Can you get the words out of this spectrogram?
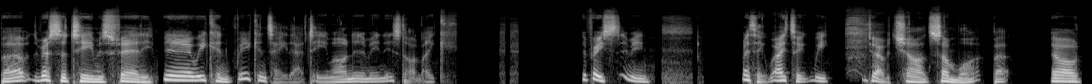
But uh, the rest of the team is fairly. Yeah, we can we can take that team on. I mean, it's not like they're very. I mean, I think I think we do have a chance somewhat, but oh,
